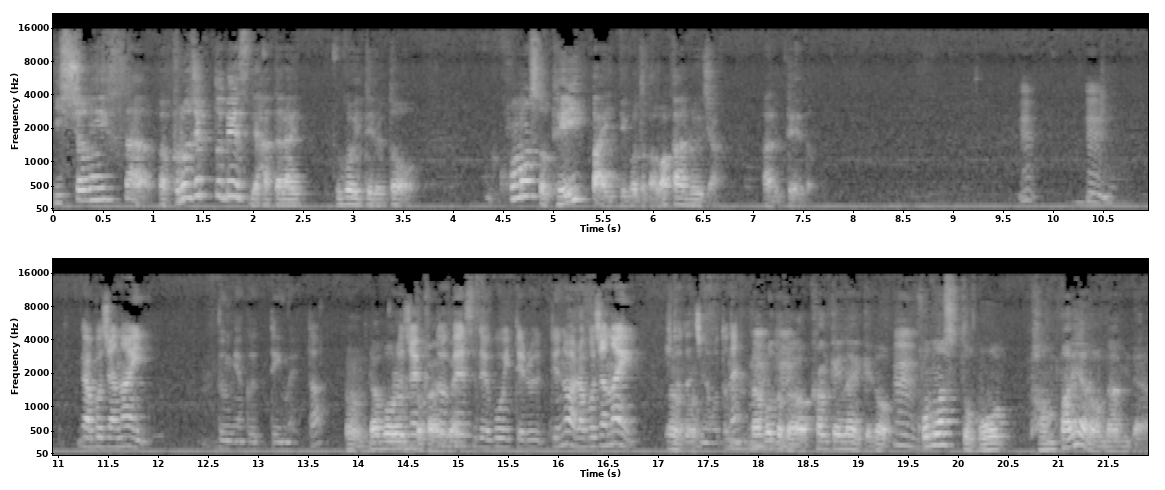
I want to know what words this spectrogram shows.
一緒にさプロジェクトベースで働い動いてるとこの人手一杯っていうことが分かるじゃん。ある程度。うん。ラボじゃない文脈って今言った？うんラボプロジェクトベースで動いてるっていうのはラボじゃない人たちのことね、ラボとかは関係ないけど、うんこの人もうパンパンやろうなみたいな。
